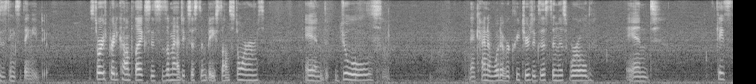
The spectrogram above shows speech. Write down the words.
the things that they need to do. The story is pretty complex. This is a magic system based on storms and jewels and kind of whatever creatures exist in this world. And I guess,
